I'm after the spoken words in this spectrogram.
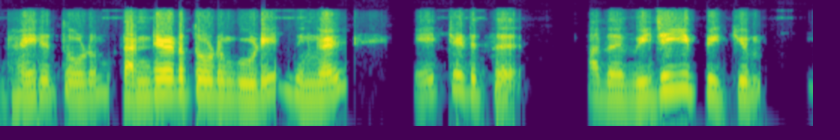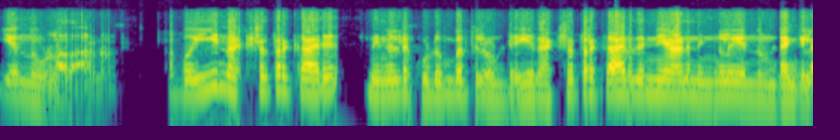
ധൈര്യത്തോടും തന്റെ ഇടത്തോടും കൂടി നിങ്ങൾ ഏറ്റെടുത്ത് അത് വിജയിപ്പിക്കും എന്നുള്ളതാണ്. അപ്പോൾ ഈ നക്ഷത്രക്കാര് നിങ്ങളുടെ കുടുംബത്തിലുണ്ട്. ഈ നക്ഷത്രക്കാർ തന്നെയാണ് നിങ്ങൾ എന്നുണ്ടെങ്കിൽ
